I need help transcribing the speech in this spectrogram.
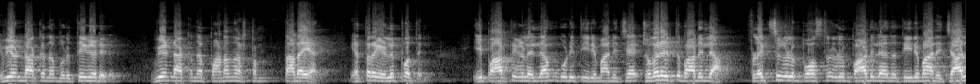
ഇവയുണ്ടാക്കുന്ന വൃത്തികേടുകൾ ഇവയുണ്ടാക്കുന്ന പണനഷ്ടം തടയാൻ എത്ര എളുപ്പത്തിൽ ഈ പാർട്ടികളെല്ലാം കൂടി തീരുമാനിച്ച് ചുവരെഴുത്ത് പാടില്ല ഫ്ലെക്സുകളും പോസ്റ്ററുകളും പാടില്ല എന്ന് തീരുമാനിച്ചാൽ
